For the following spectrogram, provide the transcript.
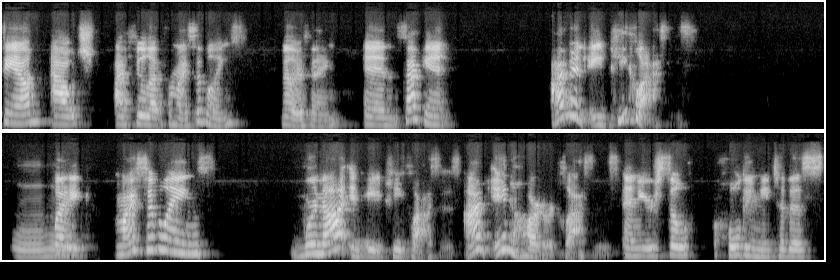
damn, ouch. I feel that for my siblings. Another thing. And second, I'm in AP classes. Mm-hmm. Like, my siblings we're not in AP classes. I'm in harder classes and you're still holding me to this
